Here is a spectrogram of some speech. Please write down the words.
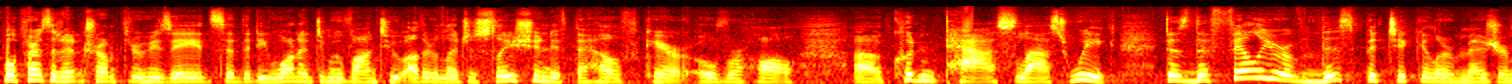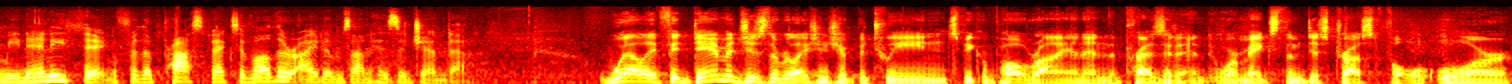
Well, President Trump, through his aides, said that he wanted to move on to other legislation if the health care overhaul uh, couldn't pass last week. Does the failure of this particular measure mean anything for the prospects of other items on his agenda? Well, if it damages the relationship between Speaker Paul Ryan and the president, or makes them distrustful, or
